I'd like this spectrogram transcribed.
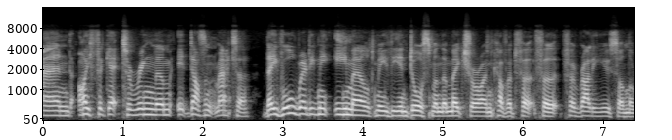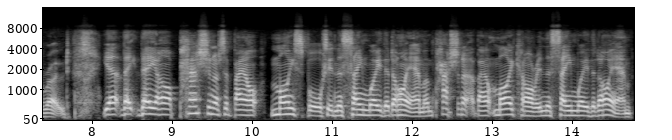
and I forget to ring them, it doesn't matter. They've already emailed me the endorsement that makes sure I'm covered for, for, for rally use on the road. Yeah, they, they are passionate about my sport in the same way that I am and passionate about my car in the same way that I am.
